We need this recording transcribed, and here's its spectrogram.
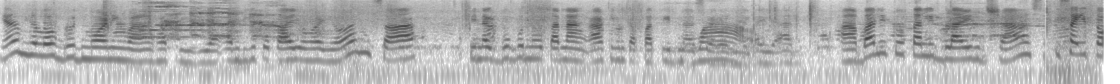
Yan, hello, good morning mga katrivia. Andito tayo ngayon sa pinagbubunutan ng aking kapatid na si Wow. Ronel. Ayan. Ah, bali totally blind siya. Isa ito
